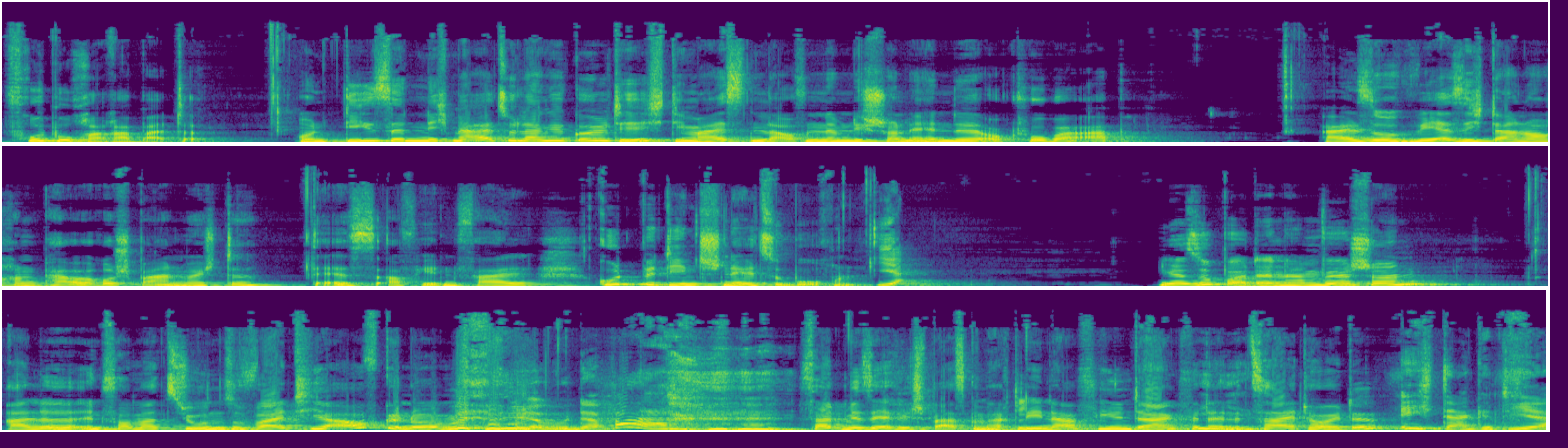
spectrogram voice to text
Frühbucherrabatte. Und die sind nicht mehr allzu lange gültig. Die meisten laufen nämlich schon Ende Oktober ab. Also wer sich da noch ein paar Euro sparen möchte, der ist auf jeden Fall gut bedient, schnell zu buchen. Ja. Ja, super, dann haben wir schon alle Informationen soweit hier aufgenommen. Ja, wunderbar. Es hat mir sehr viel Spaß gemacht, Lena. Vielen Dank für deine Zeit heute. Ich danke dir.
